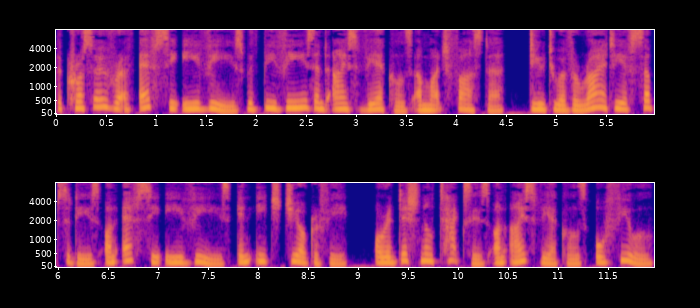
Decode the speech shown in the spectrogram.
the crossover of FCEVs with BVs and ICE vehicles are much faster, due to a variety of subsidies on FCEVs in each geography, or additional taxes on ICE vehicles or fuel,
